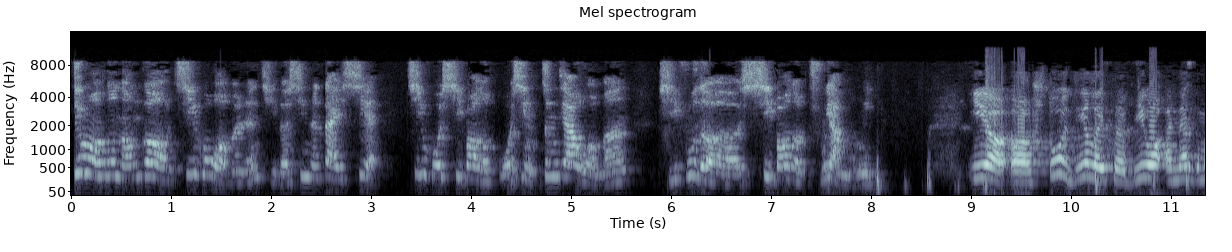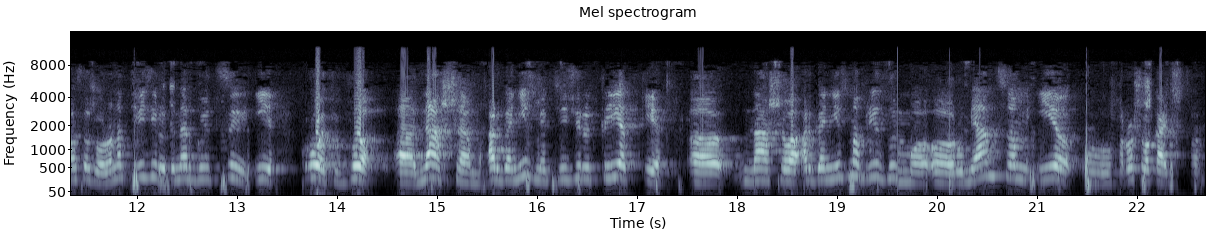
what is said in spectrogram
经络通能够激活我们人体的新陈代谢，激活细胞的活性，增加我们 皮肤的细胞的除氧能力。И э, что делает биоэнергомассажер? Он активизирует энергию ЦИ и кровь в э, нашем организме, активизирует клетки э, нашего организма в результате э, румянцем и э, хорошего качества.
